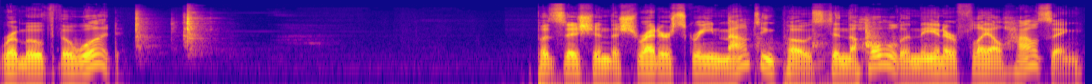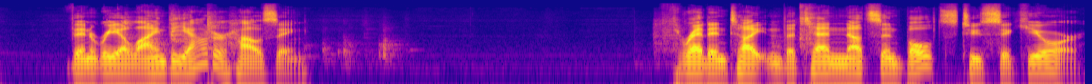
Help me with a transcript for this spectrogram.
Remove the wood. Position the shredder screen mounting post in the hole in the inner flail housing then realign the outer housing. Thread and tighten the 10 nuts and bolts to secure.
